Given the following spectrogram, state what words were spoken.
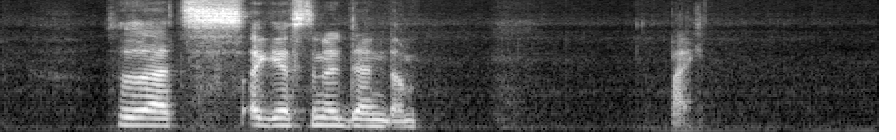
So that's, I guess, an addendum.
